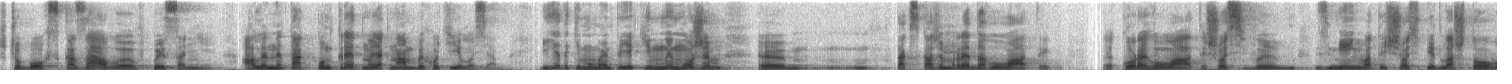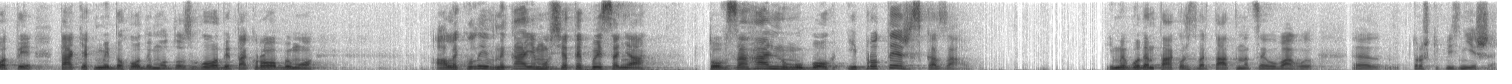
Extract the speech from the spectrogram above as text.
що Бог сказав е, в Писанні, але не так конкретно, як нам би хотілося. І є такі моменти, які ми можемо, е, так скажемо, редагувати, е, коригувати, щось змінювати, щось підлаштовувати, так як ми доходимо до згоди, так робимо. Але коли вникаємо в святе Писання, то в загальному Бог і про те ж сказав. І ми будемо також звертати на це увагу трошки пізніше.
